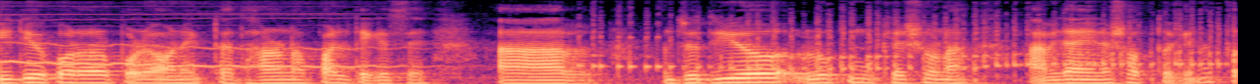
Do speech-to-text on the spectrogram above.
ভিডিও করার পরে অনেকটা ধারণা পাল্টে গেছে। আর যদিও লোকমুখে শোনা, আমি জানি না সত্য কিনা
